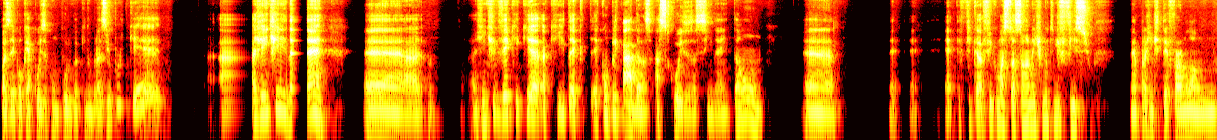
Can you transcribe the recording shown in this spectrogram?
fazer qualquer coisa com o público aqui no Brasil, porque a, a gente, né, é, a gente vê que, que aqui é, é complicado as, as, coisas assim, né? Então é, é, é, é fica, fica uma situação realmente muito difícil né, para a gente ter Fórmula 1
